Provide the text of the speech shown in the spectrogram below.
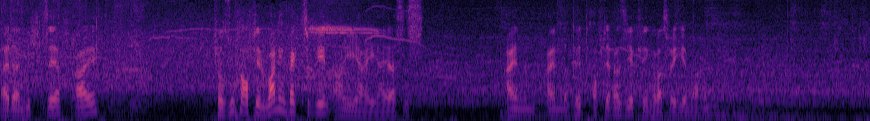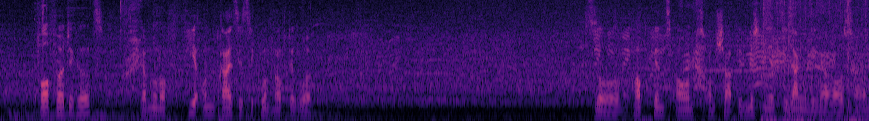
Leider nicht sehr frei. Versuche auf den Running Back zu gehen. Eieiei, das ist ein, ein Ritt auf der Rasierklinge, was wir hier machen. Four Verticals. Wir haben nur noch 34 Sekunden auf der Uhr. So, Hopkins, Owens und Sharp. Wir müssen jetzt die langen Dinger raushauen.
